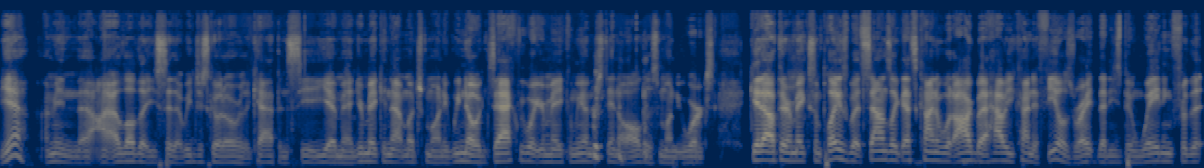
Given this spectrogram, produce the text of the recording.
Yeah, I mean, uh, I I love that you said that. We just go to over the cap and see, yeah, man, you're making that much money. We know exactly what you're making. We understand how all this money works. Get out there and make some plays. But it sounds like that's kind of what Ogbah, how he kind of feels, right? That he's been waiting for the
